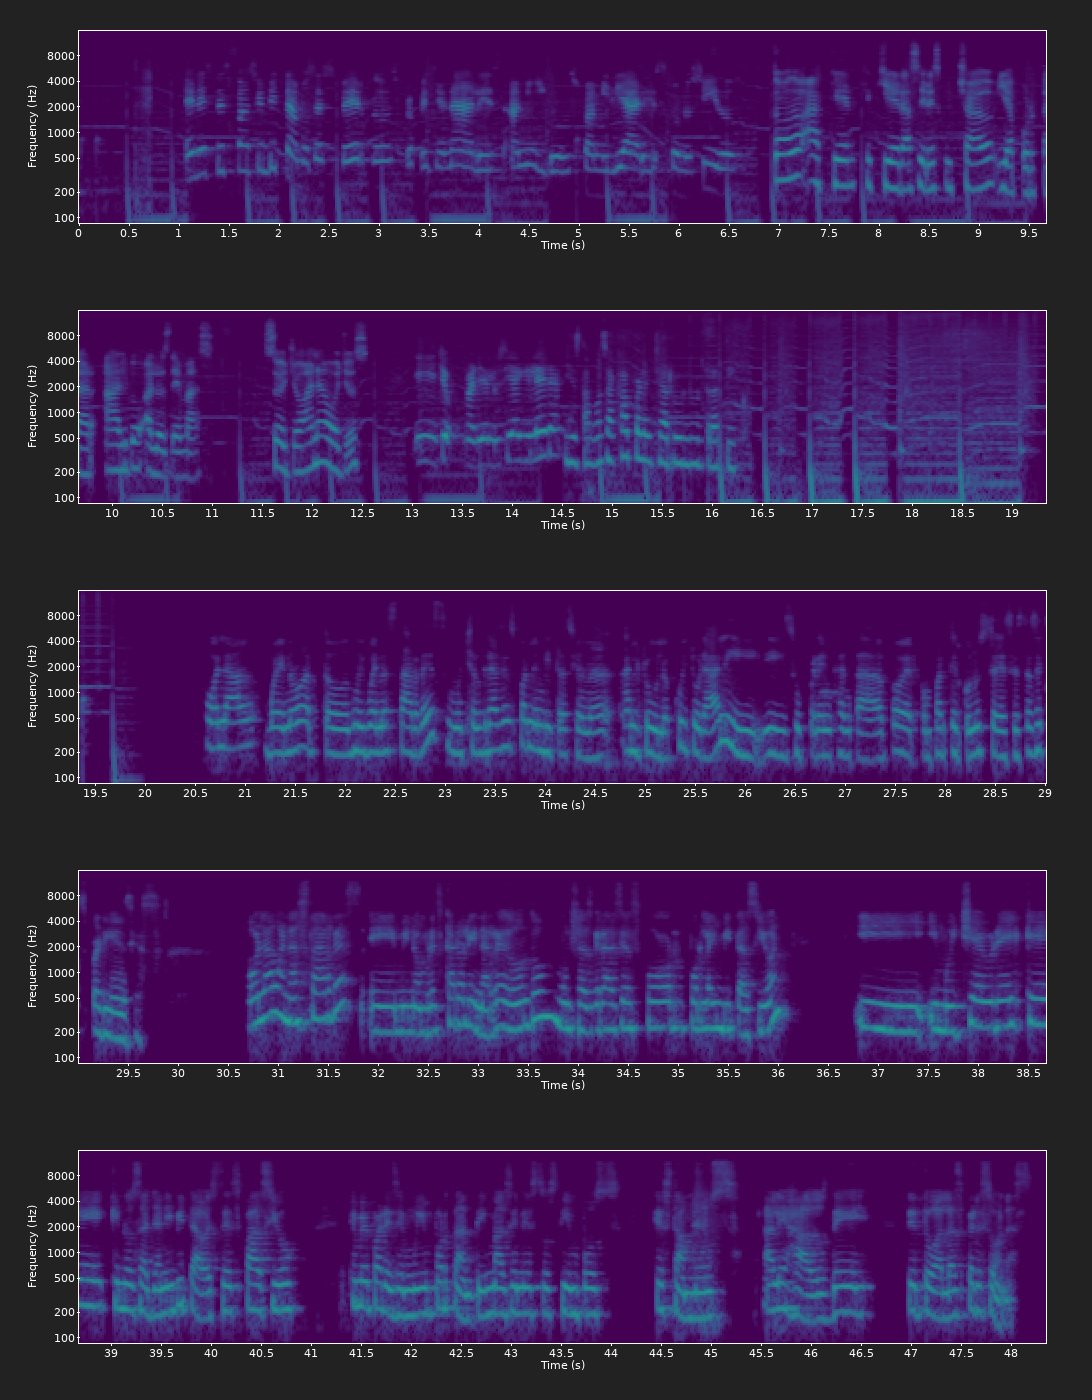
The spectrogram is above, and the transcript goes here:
En este espacio invitamos a expertos, profesionales, amigos, familiares, conocidos, todo aquel que quiera ser escuchado y aportar algo a los demás. Soy Joana Hoyos y yo, María Lucía Aguilera. Y estamos acá para echar rulo un ratico. Hola, bueno, a todos muy buenas tardes. Muchas gracias por la invitación al Rulo Cultural y, súper encantada de poder compartir con ustedes estas experiencias. Hola, buenas tardes. Eh, mi nombre es Carolina Redondo. Muchas gracias por, por la invitación y, y muy chévere que, que, nos hayan invitado a este espacio que me parece muy importante y más en estos tiempos que estamos alejados de, de todas las personas.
